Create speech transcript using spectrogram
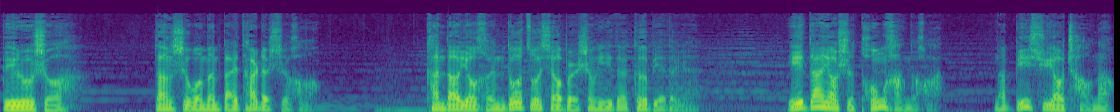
比如说，当时我们摆摊的时候。看到有很多做小本生意的个别的人，一旦要是同行的话，那必须要吵闹。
